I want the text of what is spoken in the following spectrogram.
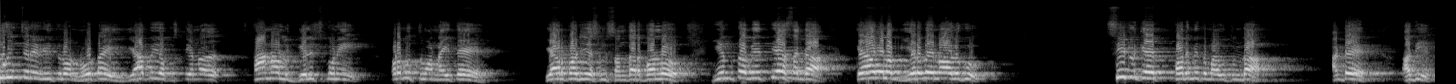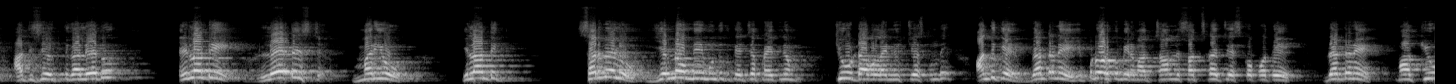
ఊహించని రీతిలో నూట యాభై ఒక స్థానాలు గెలుచుకొని ప్రభుత్వాన్ని అయితే ఏర్పాటు చేసిన సందర్భాల్లో ఇంత వ్యత్యాసంగా కేవలం ఇరవై నాలుగు సీట్లకే పరిమితం అవుతుందా? అంటే అది అతిశయోక్తిగా లేదు. ఇలాంటి లేటెస్ట్ మరియు ఇలాంటి సర్వేలు ఎన్నో మీ ముందుకు తెచ్చే ప్రయత్నం క్యూ డబల్ లైన్ న్యూస్ చేస్తుంది. అందుకే వెంటనే ఇప్పటి వరకు మీరు మా ఛానల్ సబ్స్క్రైబ్ చేసుకోకపోతే వెంటనే మా Q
